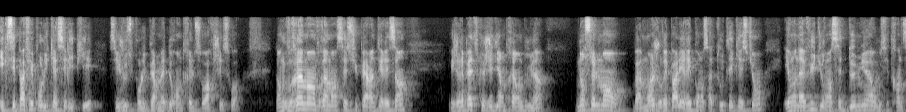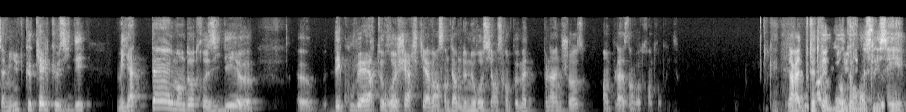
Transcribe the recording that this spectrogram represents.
et que ce n'est pas fait pour lui casser les pieds, c'est juste pour lui permettre de rentrer le soir chez soi. Donc vraiment, vraiment, c'est super intéressant. Et je répète ce que j'ai dit en préambule. Hein non seulement ben moi, je n'aurai pas les réponses à toutes les questions, et on a vu durant cette demi-heure ou ces 35 minutes que quelques idées, mais il y a tellement d'autres idées euh, découvertes, recherches qui avancent en termes de neurosciences qu'on peut mettre plein de choses en place dans votre entreprise. Peut-être qu'on va se laisser.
